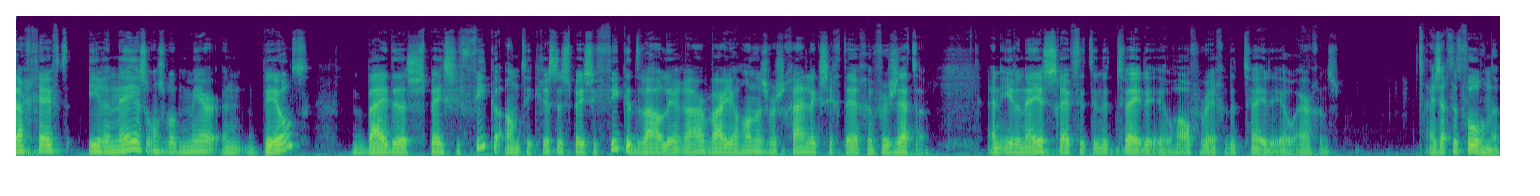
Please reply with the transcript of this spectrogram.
Daar geeft Irenaeus ons wat meer een beeld bij de specifieke antichrist, de specifieke dwaalleraar, waar Johannes waarschijnlijk zich tegen verzette. En Irenaeus schreef dit in de tweede eeuw, halverwege de tweede eeuw ergens. Hij zegt het volgende.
